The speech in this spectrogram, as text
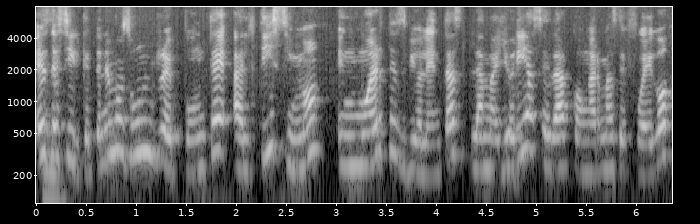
Es Mm. decir, que tenemos un repunte altísimo en muertes violentas, la mayoría se da con armas de fuego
